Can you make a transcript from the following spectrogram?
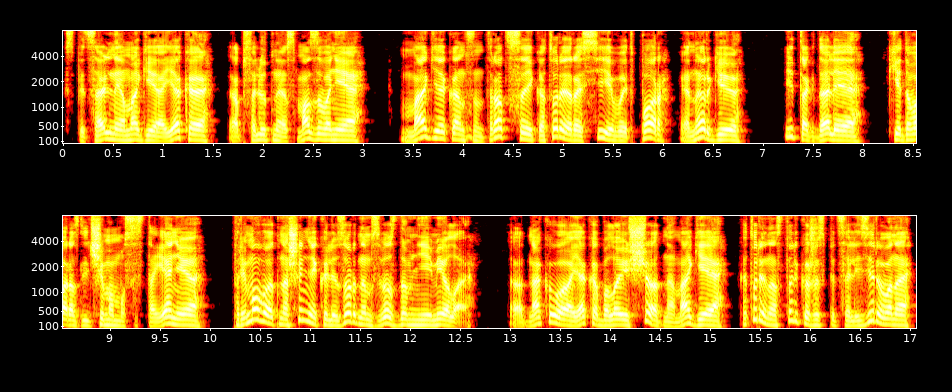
Специальная магия Аяка, абсолютное смазывание, магия концентрации, которая рассеивает пар, энергию и так далее к едва различимому состоянию, прямого отношения к иллюзорным звездам не имела. Однако у Аяка была еще одна магия, которая настолько же специализирована,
